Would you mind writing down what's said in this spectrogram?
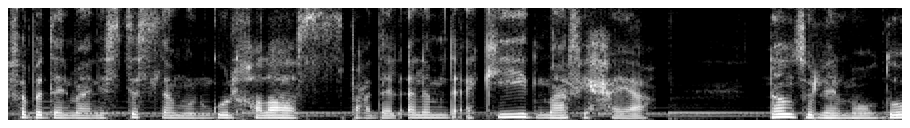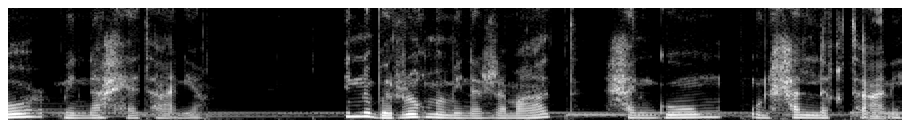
فبدل ما نستسلم ونقول خلاص بعد الألم ده أكيد ما في حياة. ننظر للموضوع من ناحية تانية. إنه بالرغم من الرماد حنقوم ونحلق تاني.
